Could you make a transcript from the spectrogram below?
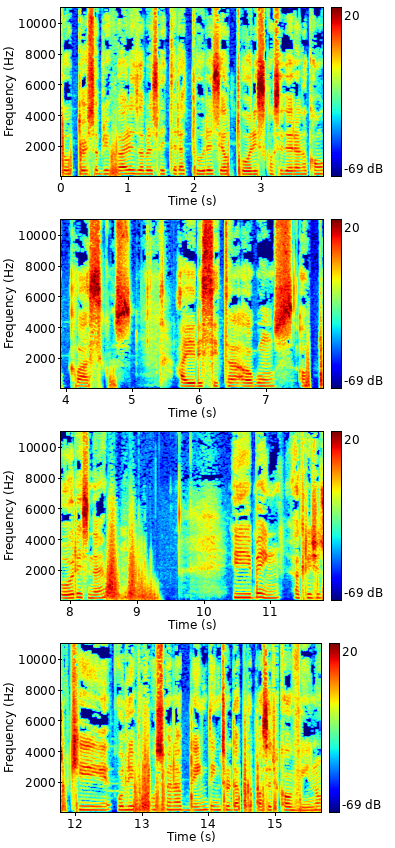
do autor sobre várias obras literaturas e autores, considerando como clássicos. Aí ele cita alguns autores, né? E, bem, acredito que o livro funciona bem dentro da proposta de Calvino,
